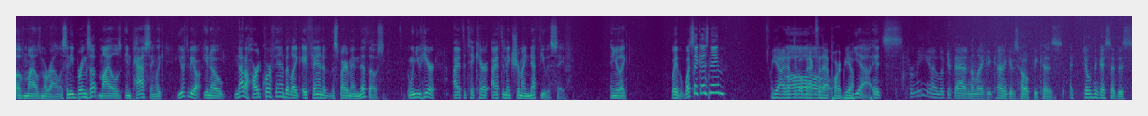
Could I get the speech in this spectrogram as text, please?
of Miles Morales, and he brings up Miles in passing. Like you have to be, uh, you know, not a hardcore fan, but like a fan of the Spider-Man mythos. And when you hear, "I have to take care, I have to make sure my nephew is safe," and you're like, "Wait, but what's that guy's name?" Yeah, I'd have to go back for that Oh. part. Yeah. Yeah, it's For me, I look at that and I'm like, it kind of gives hope because I don't think I said this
